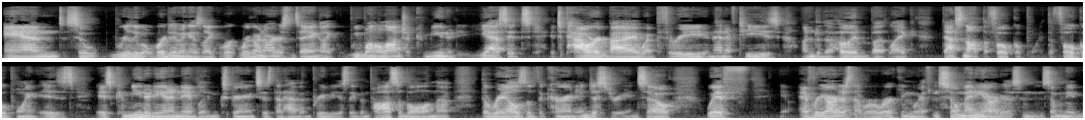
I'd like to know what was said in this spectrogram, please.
And so really what we're doing is like we're, we're going to artists and saying like we want to launch a community. Yes, it's it's powered by web3 and NFTs under the hood, but like that's not the focal point. The focal point is is community and enabling experiences that haven't previously been possible on the the rails of the current industry. And so with you know, every artist that we're working with and so many artists and so many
